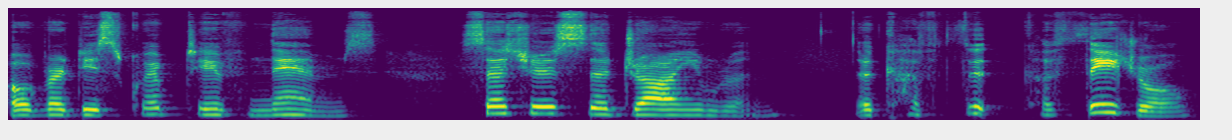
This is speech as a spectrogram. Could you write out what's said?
over descriptive names, such as the drawing room, the cath- cathedral,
